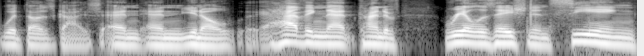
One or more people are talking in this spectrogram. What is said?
with those guys and and you know having that kind of realization and seeing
